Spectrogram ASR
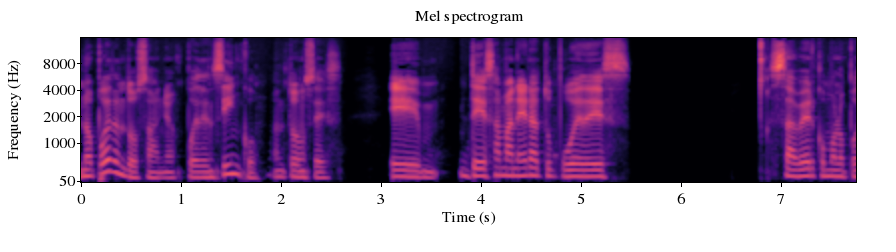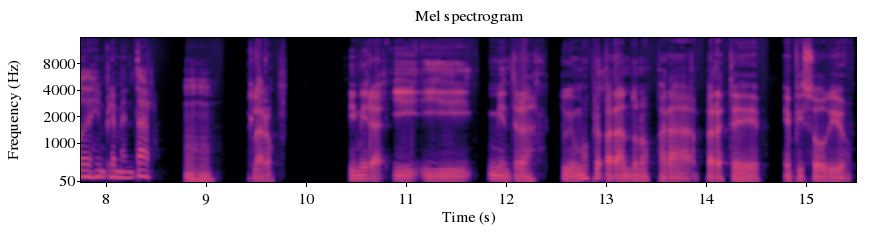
no puede en dos años, puede en cinco. Entonces, eh, de esa manera tú puedes saber cómo lo puedes implementar. Claro. Y mira, y, y mientras estuvimos preparándonos para, para este episodio,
